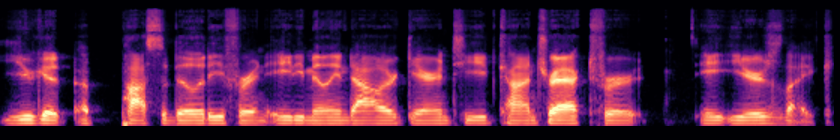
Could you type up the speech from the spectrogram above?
you get a possibility for an $80 million guaranteed contract for eight years, like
